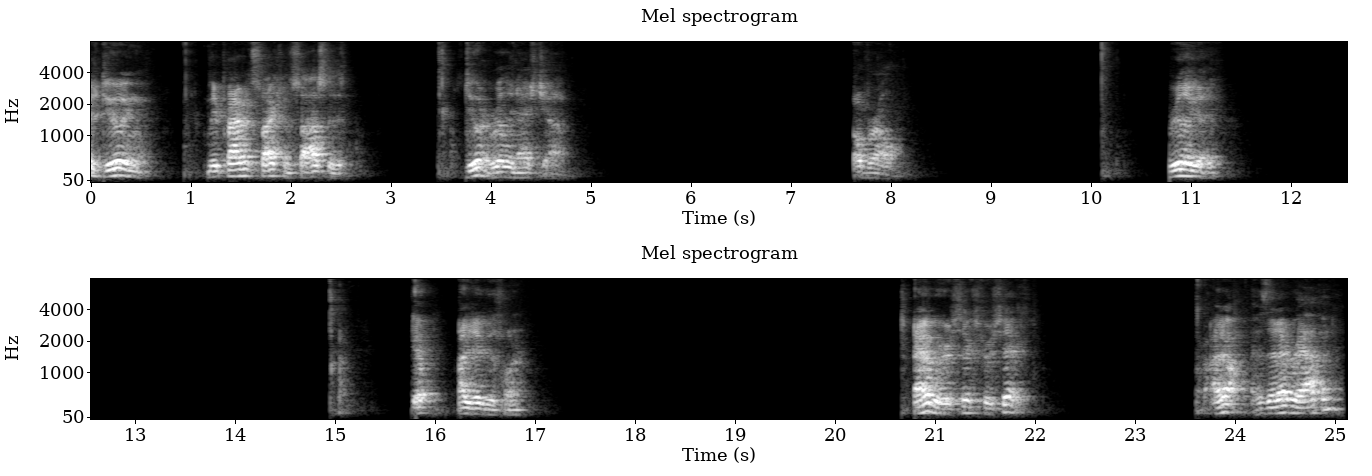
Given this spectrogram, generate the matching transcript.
is doing the private selection sauces is doing a really nice job. Overall. Really good. Yep, I dig this one. And we're six for six. I don't. Has that ever happened?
